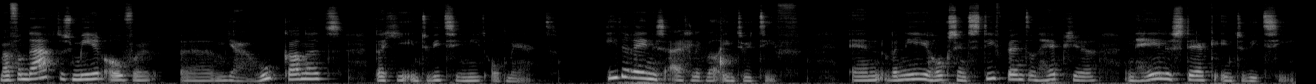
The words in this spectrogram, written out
Maar vandaag dus meer over um, ja, hoe kan het dat je je intuïtie niet opmerkt. Iedereen is eigenlijk wel intuïtief. En wanneer je hoogsensitief bent, dan heb je een hele sterke intuïtie.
